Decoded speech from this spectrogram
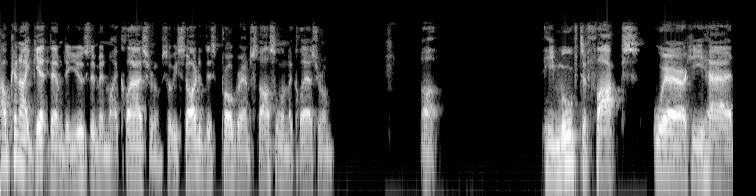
how can I get them to use them in my classroom? So he started this program, Stossel in the classroom. Uh, he moved to Fox where he had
